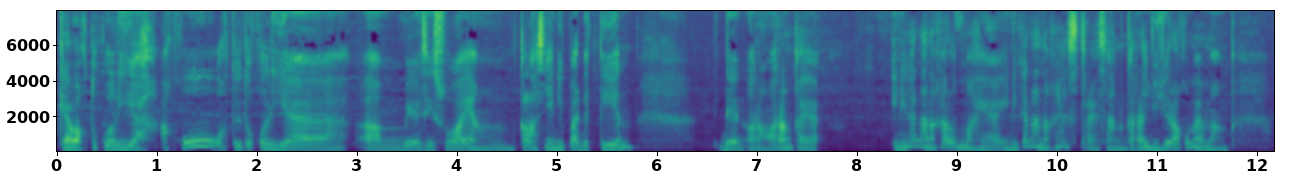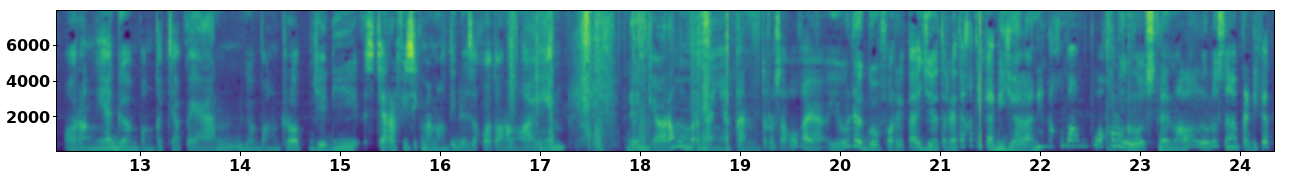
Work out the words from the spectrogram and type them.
Kayak waktu kuliah aku waktu itu kuliah um, beasiswa yang kelasnya dipadetin dan orang-orang kayak ini kan anaknya lemah ya ini kan anaknya stresan. Karena jujur aku memang orangnya gampang kecapean, gampang drop. Jadi secara fisik memang tidak sekuat orang lain. Dan kayak orang mempertanyakan. Terus aku kayak ya udah go for it aja. Ternyata ketika dijalanin aku mampu, aku lulus dan malah lulus dengan predikat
